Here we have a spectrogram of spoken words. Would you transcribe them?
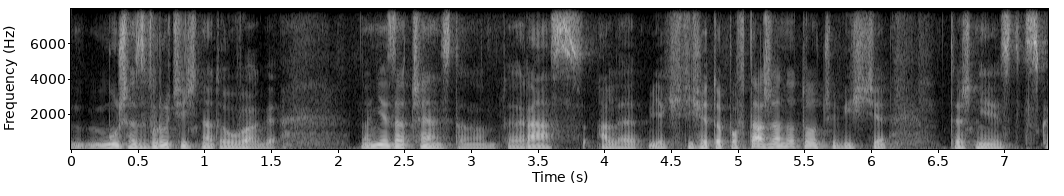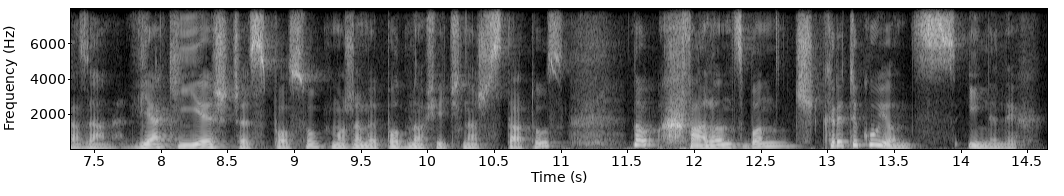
muszę zwrócić na to uwagę. No nie za często, no raz, ale jeśli się to powtarza, no to oczywiście też nie jest wskazane. W jaki jeszcze sposób możemy podnosić nasz status? No chwaląc bądź krytykując innych.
